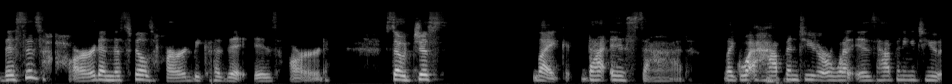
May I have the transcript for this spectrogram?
this is hard and this feels hard because it is hard. So just like that is sad like what mm-hmm. happened to you or what is happening to you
